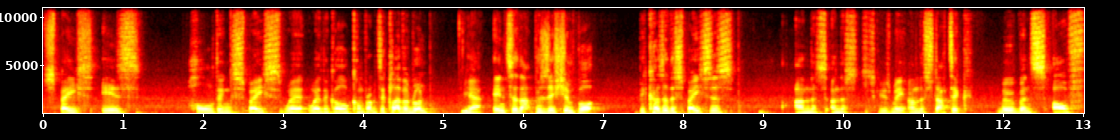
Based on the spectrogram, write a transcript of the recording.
space is Holding space where, where the goal come from. It's a clever run Yeah. into that position, but because of the spaces and the and the excuse me and the static movements of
